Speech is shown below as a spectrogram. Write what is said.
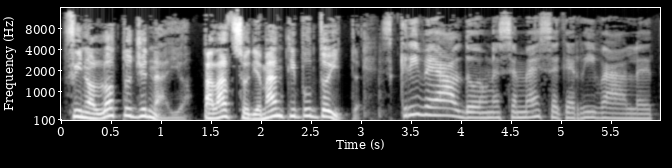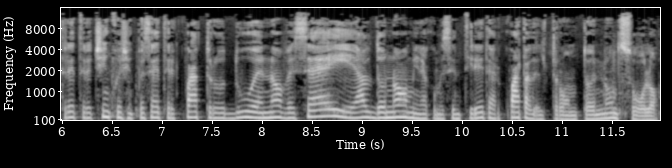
fino all'8 gennaio. palazzodiamanti.it Scrive Aldo, è un sms che arriva al 335 5634 296 e Aldo nomina, come sentirete, Arquata del Tronto e non solo.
